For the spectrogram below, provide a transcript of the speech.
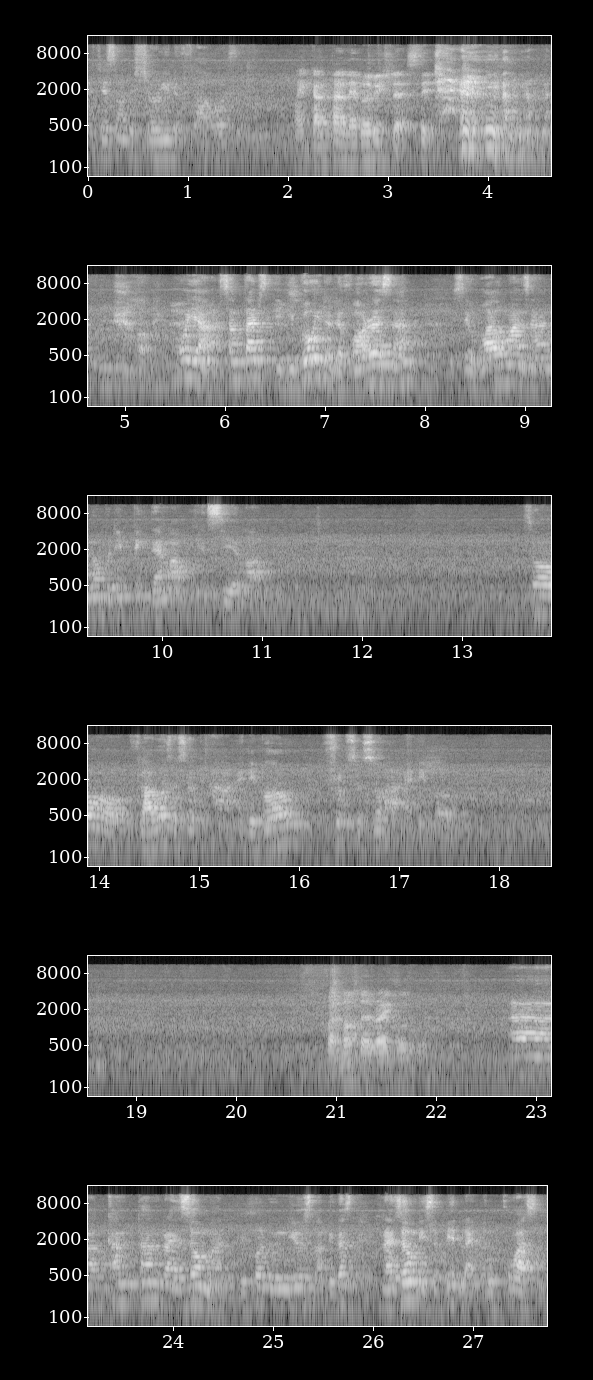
I just want to show you the flowers. My kantan never reached that stage. oh, yeah, sometimes if you go into the forest, huh, you see wild ones, huh, nobody pick them up, you can see a lot. So flowers also are edible, fruits also are edible. but not the rhizome. Uh, Kantan rhizome, uh, people don't use uh, because rhizome is a bit like lengkuas, uh,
